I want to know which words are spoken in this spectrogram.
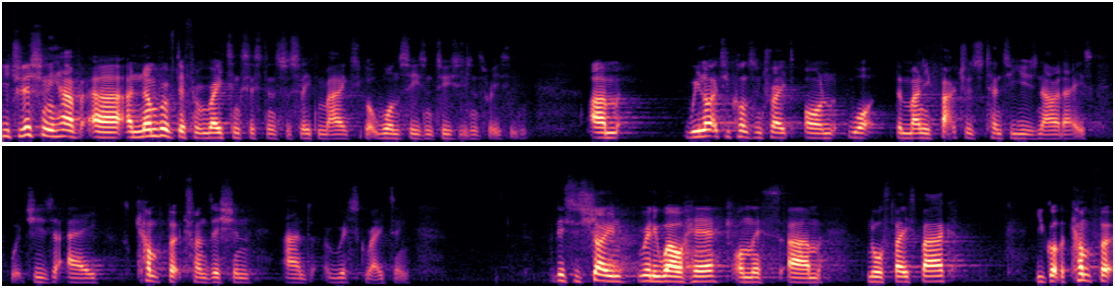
you traditionally have uh, a number of different rating systems for sleeping bags. You've got one season, two season, three season. Um, we like to concentrate on what the manufacturers tend to use nowadays, which is a comfort transition and risk rating. This is shown really well here on this um, North Face bag. You've got the comfort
